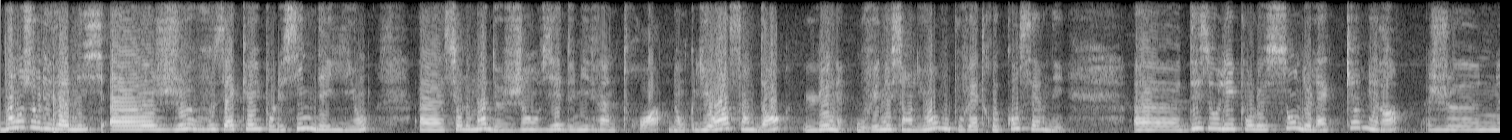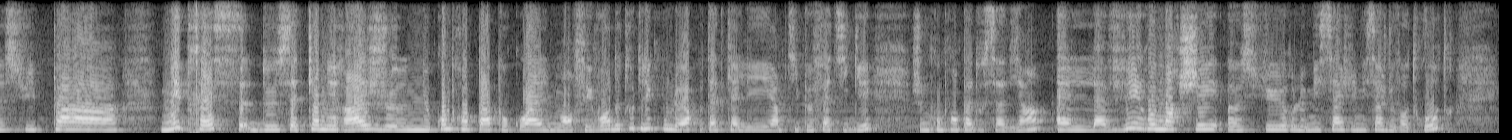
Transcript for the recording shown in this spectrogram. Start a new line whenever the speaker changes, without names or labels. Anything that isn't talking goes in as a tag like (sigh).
Bonjour les amis, euh, je vous accueille pour le signe des lions euh, sur le mois de janvier 2023. Donc lion ascendant, lune ou Vénus en lion, vous pouvez être concerné. Euh, désolé pour le son de la caméra, je ne suis pas maîtresse de cette caméra, je ne comprends pas pourquoi elle m'en fait voir de toutes les couleurs, peut-être qu'elle est un petit peu fatiguée, je ne comprends pas d'où ça vient. Elle avait remarché sur le message, les messages de votre autre,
